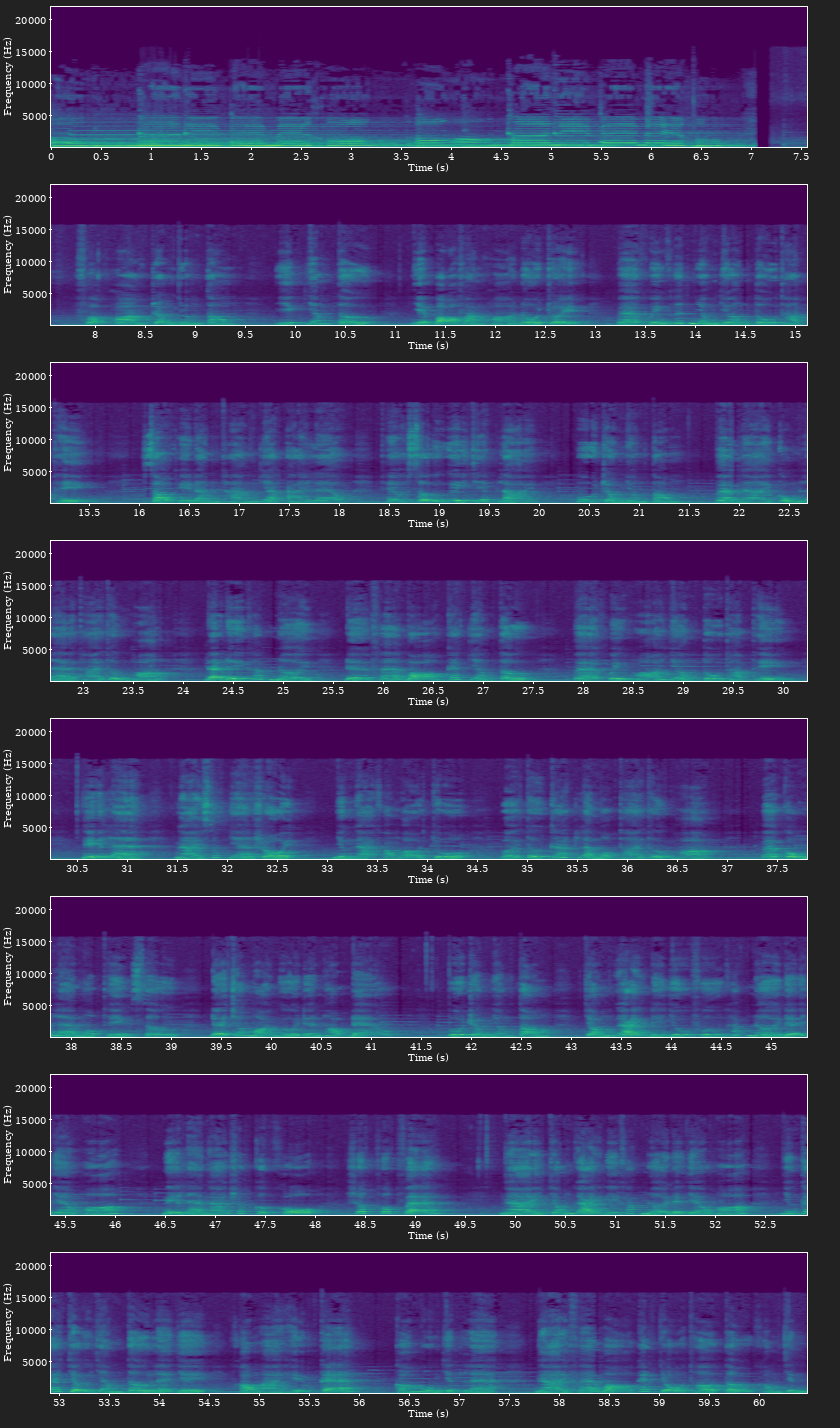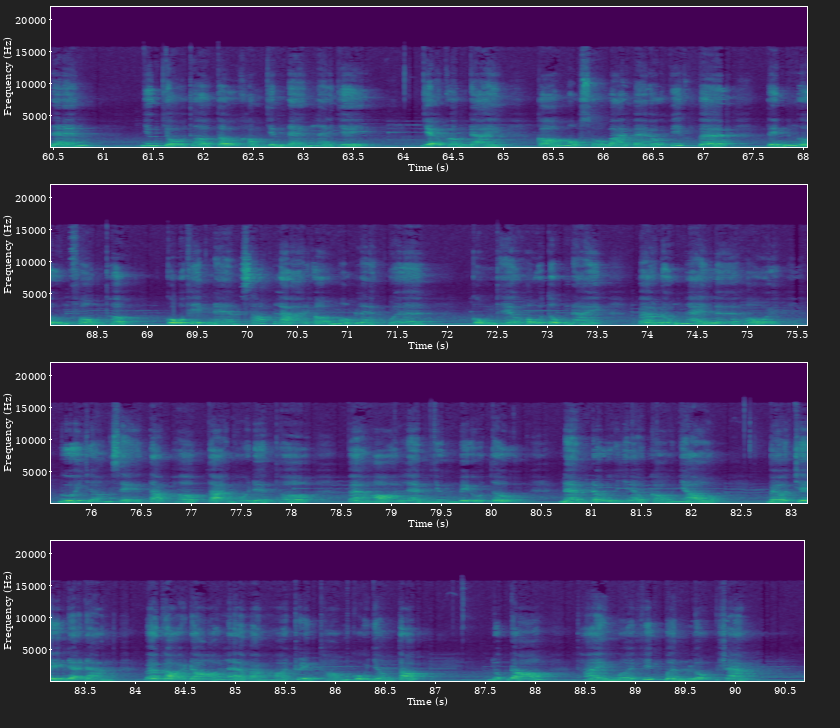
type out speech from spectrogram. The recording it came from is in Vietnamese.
Phật Hoàng Trần Nhân Tông diệt dâm từ, dẹp bỏ văn hóa đồi trụy và khuyến khích nhân dân tu thập thiện. Sau khi đánh thắng giặc Ai Lao, theo sử ghi chép lại, vua Trần Nhân Tông và ngài cũng là Thái Thượng Hoàng đã đi khắp nơi để phá bỏ các giam từ và khuyến hóa dân tu thập thiện. Nghĩa là ngài xuất gia rồi, nhưng ngài không ở chùa với tư cách là một Thái Thượng Hoàng và cũng là một thiền sư để cho mọi người đến học đạo. Vua Trần Nhân Tông chống gậy đi du phương khắp nơi để giáo hóa, nghĩa là Ngài rất cực khổ, rất vất vả. Ngài chống gậy đi khắp nơi để giáo hóa, nhưng cái chữ dâm từ là gì không ai hiểu cả. Có nguồn dịch là Ngài phá bỏ các chỗ thờ tự không chính đáng. Nhưng chỗ thờ tự không chính đáng là gì? Dạo gần đây, có một số bài báo viết về tín ngưỡng phồn thực của Việt Nam sót lại ở một làng quê. Cũng theo hủ tục này, vào đúng ngày lễ hội, người dân sẽ tập hợp tại ngôi đền thờ và họ làm những biểu tượng nam nữ giao cấu nhau. Báo chí đã đăng và gọi đó là văn hóa truyền thống của dân tộc. Lúc đó, thầy mới viết bình luận rằng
